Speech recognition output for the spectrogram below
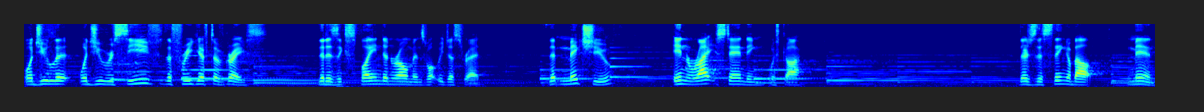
Would you, li- would you receive the free gift of grace that is explained in Romans, what we just read, that makes you in right standing with God? There's this thing about men.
